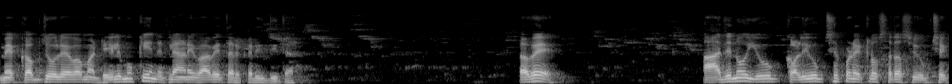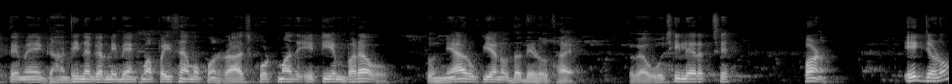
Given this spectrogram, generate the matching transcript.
મેં કબજો લેવામાં ઢીલ મૂકીને એટલે આણે વાવેતર કરી દીધા. હવે આજનો યુગ, કળયુગ છે પણ એટલો સરસ યુગ છે કે તમે ગાંધીનગરની બેંકમાં પૈસા મૂકો રાજકોટમાં જ એટીએમ ભરાવો તો ન્યા રૂપિયાનો દદેડો થાય. હવે ઓછી લેરક છે. પણ એક જણો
